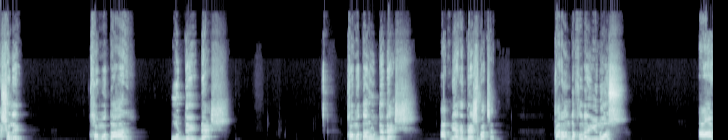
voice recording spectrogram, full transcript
আসলে ক্ষমতার ঊর্ধ্বে দেশ, ক্ষমতার ঊর্ধ্বে দেশ, আপনি আগে দেশ বাঁচান। কারণ দখলদার ইউনুস আর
